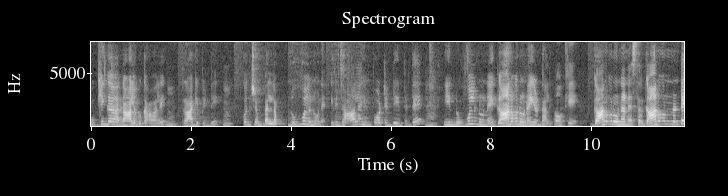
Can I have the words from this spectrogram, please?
ముఖ్యంగా నాలుగు కావాలి. రాగి పిండి. కొంచెం బెల్లం నువ్వుల నూనె. ఇది చాలా ఇంపార్టెంట్ ఏంటంటే. ఈ నువ్వుల నూనె గానుగ నూనె ఉండాలి. ఓకే. గానుగ నూనె అనేస్తారు. గానుగ నూనె అంటే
